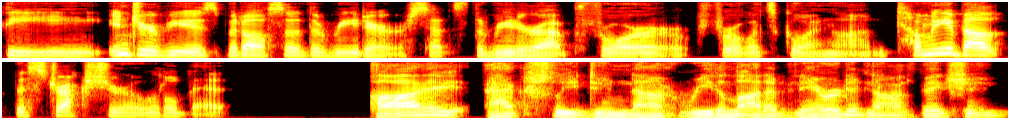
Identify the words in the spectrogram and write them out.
the interviews but also the reader sets the reader up for for what's going on. Tell me about the structure a little bit. I actually do not read a lot of narrative nonfiction.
